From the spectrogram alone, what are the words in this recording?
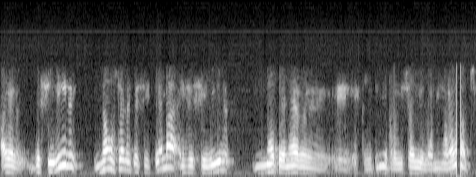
a ver, decidir no usar este sistema es decidir no tener eh, escrutinio provisorio el domingo a la noche.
